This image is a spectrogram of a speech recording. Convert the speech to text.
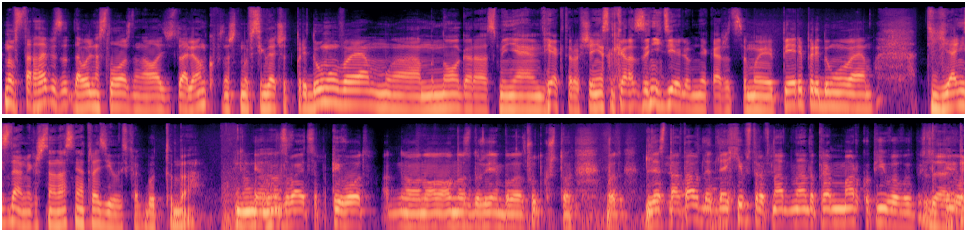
Но в стартапе довольно сложно наладить удаленку, потому что мы всегда что-то придумываем, э, много раз меняем вектор, вообще несколько раз за неделю, мне кажется, мы перепридумываем. Я не знаю, мне кажется, на нас не отразилось как будто бы. Ну, Это называется пивот. У нас с друзьями была шутка, что вот для стартапов, для, для хипстеров надо, надо прям марку пива выпустить. Да. Пивот.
